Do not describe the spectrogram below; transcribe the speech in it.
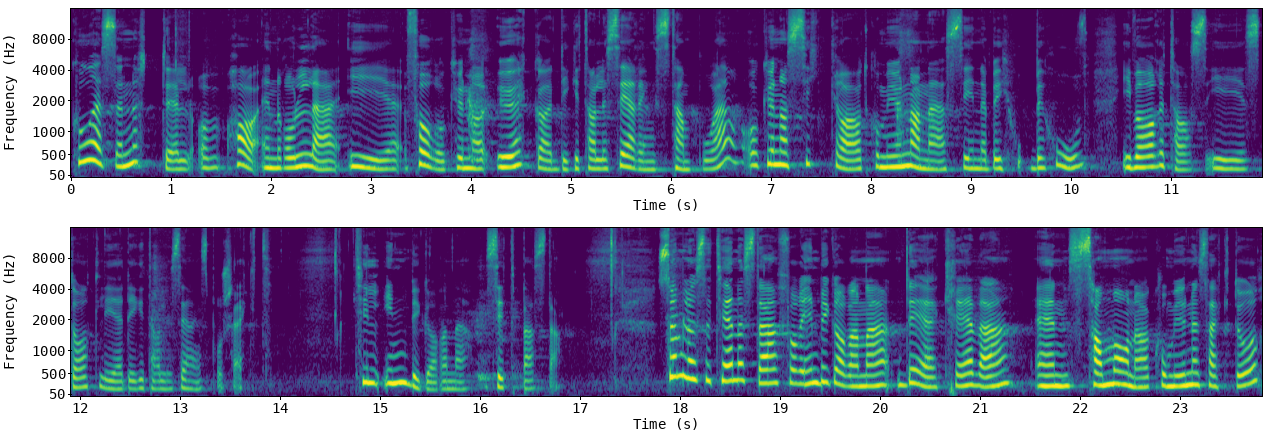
KS er nødt til å ha en rolle i, for å kunne øke digitaliseringstempoet og kunne sikre at kommunene sine behov ivaretas i statlige digitaliseringsprosjekt til innbyggerne sitt beste. Sømløse tjenester for innbyggerne det krever en samordna kommunesektor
